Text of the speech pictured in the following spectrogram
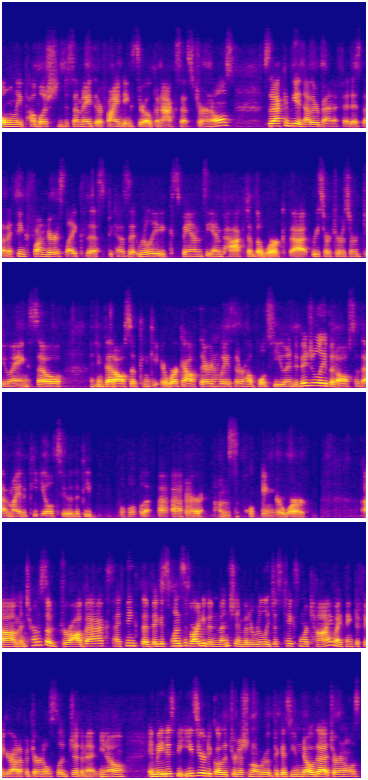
only publish and disseminate their findings through open access journals. So that can be another benefit is that I think funders like this because it really expands the impact of the work that researchers are doing. So I think that also can get your work out there in ways that are helpful to you individually, but also that might appeal to the people that are um, supporting your work. Um, in terms of drawbacks, I think the biggest ones have already been mentioned, but it really just takes more time, I think, to figure out if a journal is legitimate. You know, it may just be easier to go the traditional route because you know that journal is,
